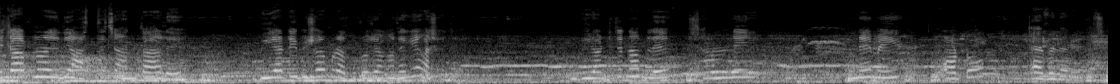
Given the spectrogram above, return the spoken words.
এটা আপনারা যদি আসতে চান তাহলে বিরাটি বিশালপুরা দুটো জায়গা থেকে আসা যায়। বিরাটিতে নামলে সামনেই নেমেই অটো অ্যাভেলেবেল আছে।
